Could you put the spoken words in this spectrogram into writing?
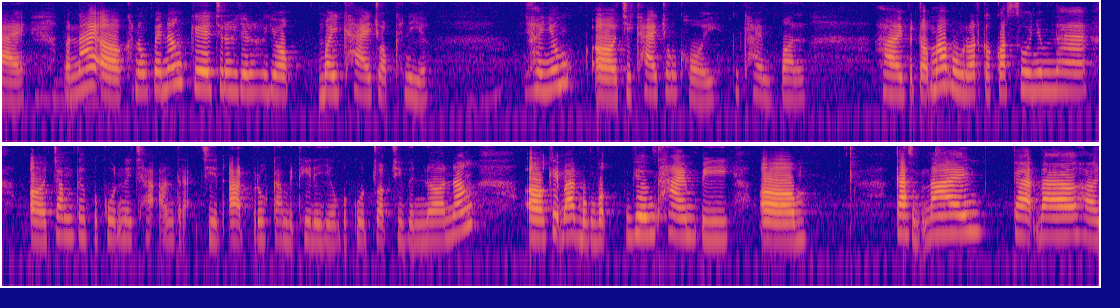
ដែរប៉ុន្តែក្នុងពេលហ្នឹងគេជ្រើសរើសយក3ខែជាប់គ្នា ហើយខ្ញុំជាខែចុងក្រោយគឺខែ7ហើយបន្ទាប់មកបងរតក៏គាត់សួរខ្ញុំថាចង់ទៅប្រកួតនៅឆាកអន្តរជាតិអត់ព្រោះកម្មវិធីដែលយើងប្រកួតជាប់ជា winner ហ្នឹងគេបានបង្វឹកយើងថែមពីអឺការសម្ដែងការដើរហើយ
